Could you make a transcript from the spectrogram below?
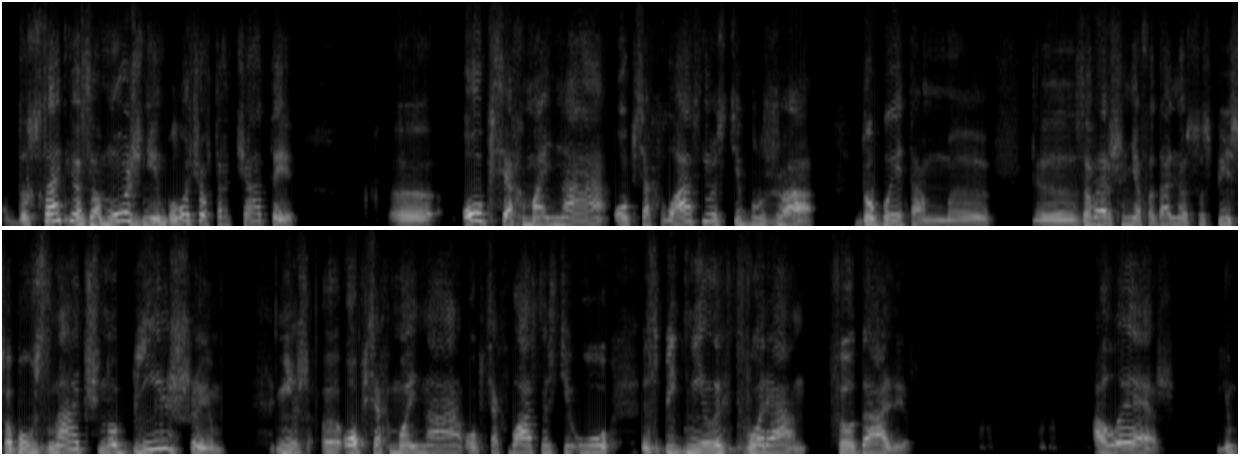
Достатньо заможні їм було що втрачати. Обсяг майна, обсяг власності буржуа доби там е, е, завершення феодального суспільства був значно більшим, ніж е, обсяг майна, обсяг власності у збіднілих дворян, феодалів. Але ж їм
